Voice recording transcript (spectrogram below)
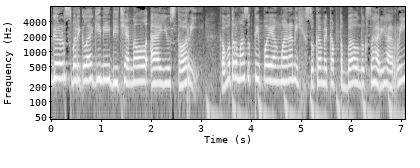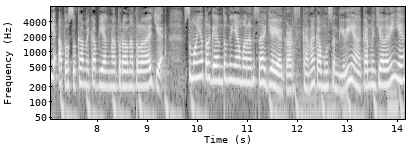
girls, balik lagi nih di channel Ayu Story. Kamu termasuk tipe yang mana nih? Suka makeup tebal untuk sehari-hari atau suka makeup yang natural-natural aja? Semuanya tergantung kenyamanan saja ya girls, karena kamu sendiri yang akan menjalaninya.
